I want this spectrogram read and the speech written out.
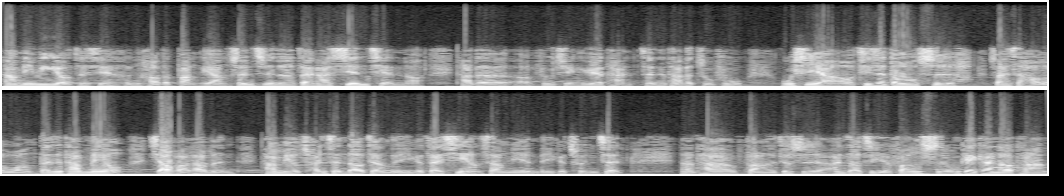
他明明有这些很好的榜样，甚至呢，在他先前呢，他的呃父亲约坦，甚至他的祖父乌西亚哦，其实都是算是好的王，但是他没有效法他们，他没有传承到这样的一个在信仰上面的一个纯正。那他反而就是按照自己的方式，我们可以看到他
